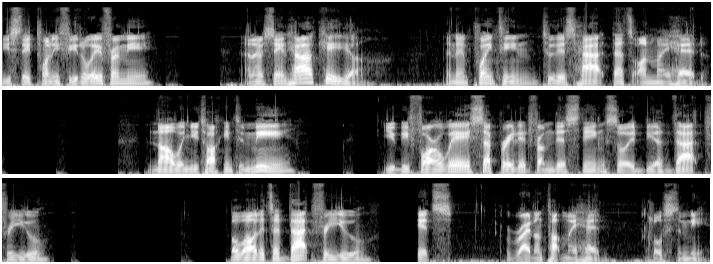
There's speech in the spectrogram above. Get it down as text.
You stay 20 feet away from me. And I'm saying Hahakeya. And I'm pointing to this hat that's on my head. Now, when you're talking to me, you'd be far away, separated from this thing, so it'd be a that for you. But while it's a that for you, it's right on top of my head, close to me.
